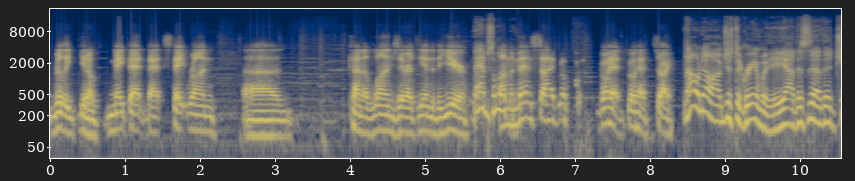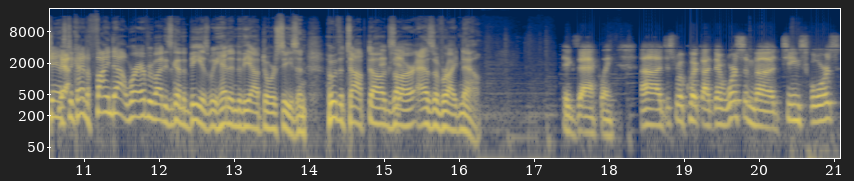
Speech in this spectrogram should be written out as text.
really you know make that that state run uh, kind of lunge there at the end of the year. Absolutely. On the men's side, real quick, go ahead. Go ahead. Sorry. No, no, I'm just agreeing with you. Yeah, this is uh, the chance yeah. to kind of find out where everybody's going to be as we head into the outdoor season, who the top dogs yeah. are as of right now. Exactly. Uh, just real quick, uh, there were some uh, team scores,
